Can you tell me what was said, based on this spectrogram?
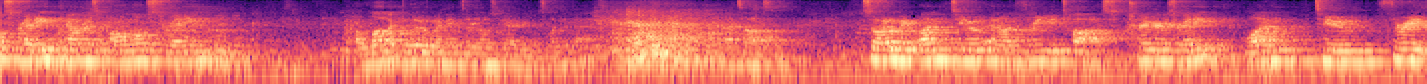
almost ready. The camera's almost ready. A lot of glue went into those hairdos. Look at that. That's awesome. So it'll be one, two, and on three you toss. Triggers ready? One, two, three.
